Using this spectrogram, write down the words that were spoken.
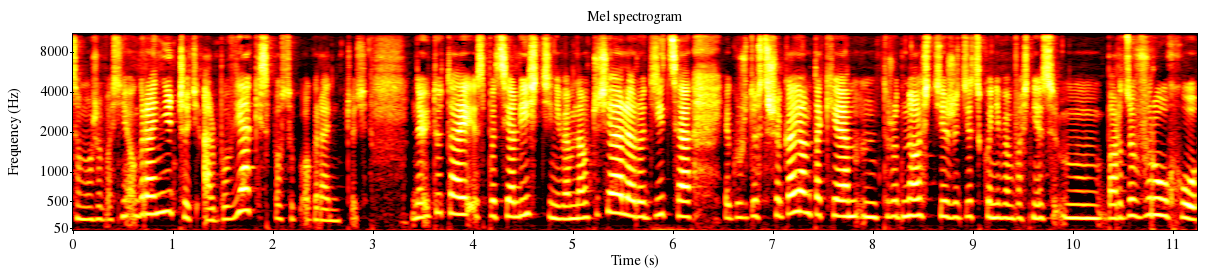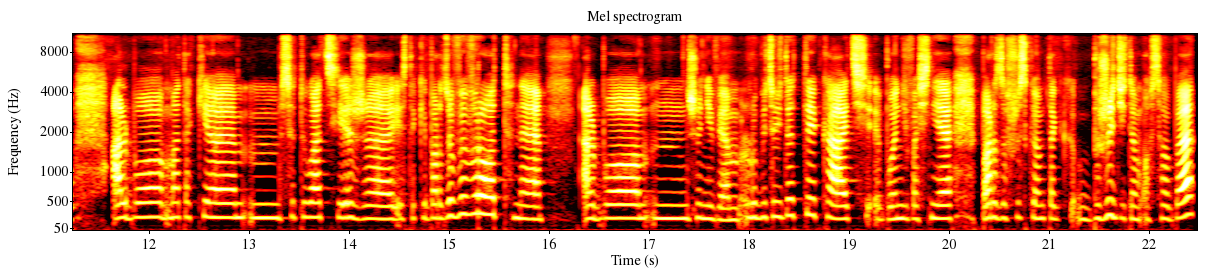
co może właśnie ograniczyć, albo w jaki sposób ograniczyć. No i i tutaj specjaliści, nie wiem, nauczyciele, rodzice, jak już dostrzegają takie mm, trudności, że dziecko, nie wiem, właśnie jest mm, bardzo w ruchu, albo ma takie mm, sytuacje, że jest takie bardzo wywrotne, albo że nie wiem, lubi coś dotykać, bądź właśnie bardzo wszystko tak brzydzi tą osobę,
